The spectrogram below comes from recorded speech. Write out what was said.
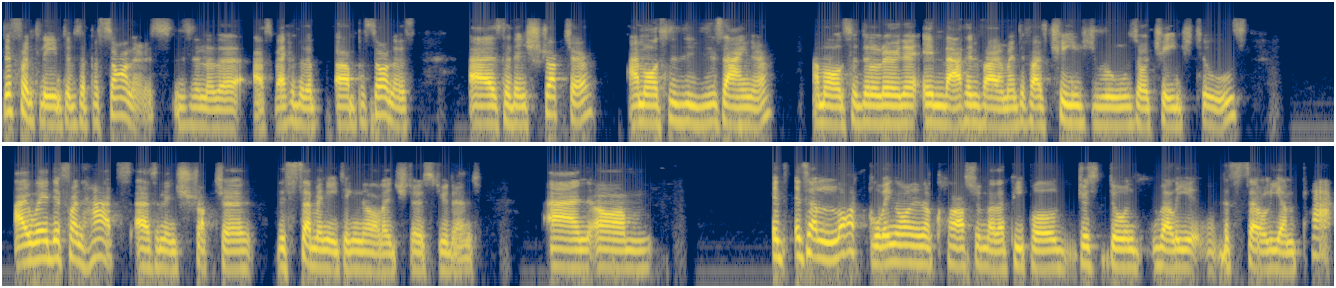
differently in terms of personas. This is another aspect of the um, personas. As an instructor, I'm also the designer. I'm also the learner in that environment. If I've changed rooms or changed tools, I wear different hats as an instructor, disseminating knowledge to a student. And um, it's it's a lot going on in a classroom that people just don't really necessarily unpack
